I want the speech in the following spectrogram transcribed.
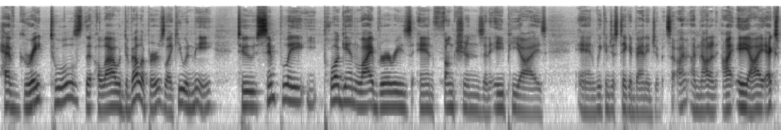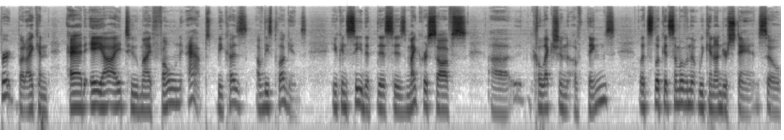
have great tools that allow developers like you and me to simply plug in libraries and functions and APIs, and we can just take advantage of it. So, I'm not an AI expert, but I can add AI to my phone apps because of these plugins you can see that this is Microsoft's uh, collection of things. Let's look at some of them that we can understand. So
